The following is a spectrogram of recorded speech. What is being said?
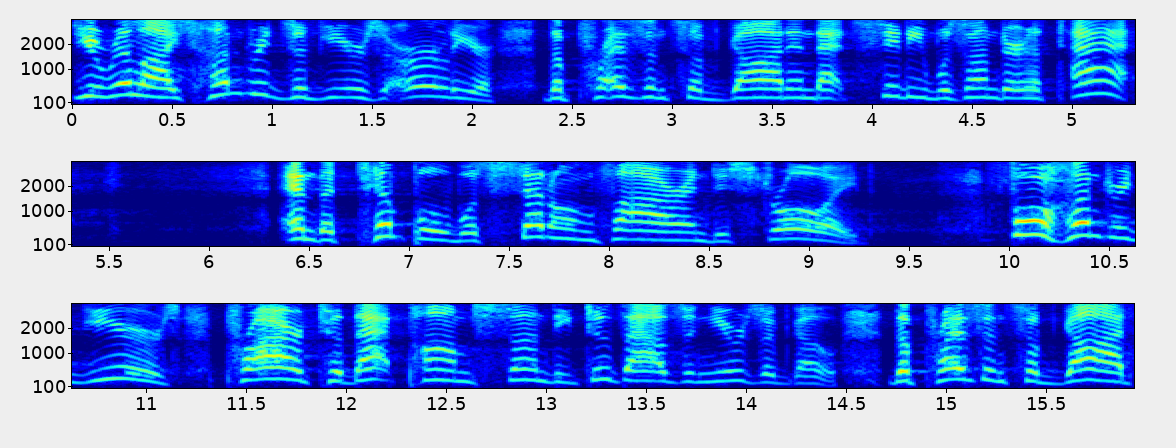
Do you realize hundreds of years earlier, the presence of God in that city was under attack? And the temple was set on fire and destroyed. 400 years prior to that Palm Sunday, 2,000 years ago, the presence of God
